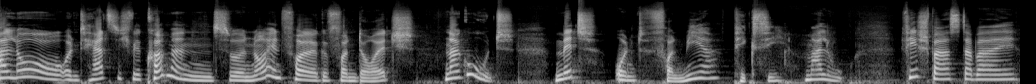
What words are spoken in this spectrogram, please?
Hallo und herzlich willkommen zur neuen Folge von Deutsch. Na gut, mit und von mir, Pixie Malu. Viel Spaß dabei.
